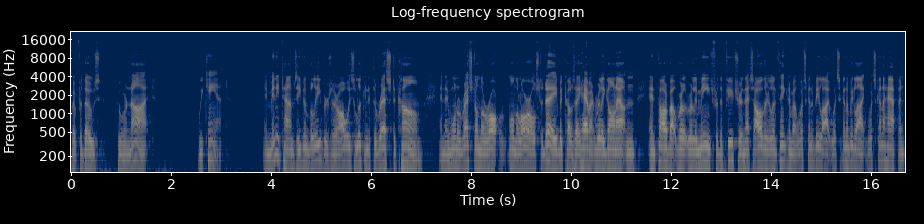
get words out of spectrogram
But for those who are not, we can't. And many times, even believers are always looking at the rest to come, and they want to rest on the on the laurels today because they haven't really gone out and, and thought about what it really means for the future. And that's all they're really thinking about: what's going to be like, what's going to be like, what's going to happen,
